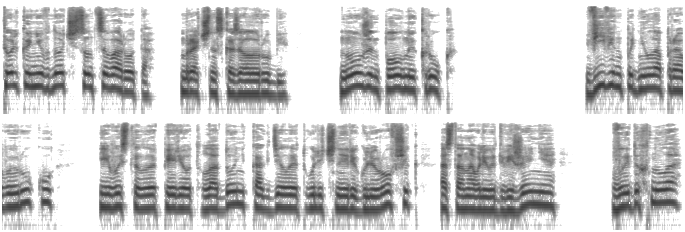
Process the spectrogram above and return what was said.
«Только не в ночь солнцеворота», — мрачно сказала Руби. «Нужен полный круг». Вивин подняла правую руку и выставила вперед ладонь, как делает уличный регулировщик, останавливая движение, выдохнула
